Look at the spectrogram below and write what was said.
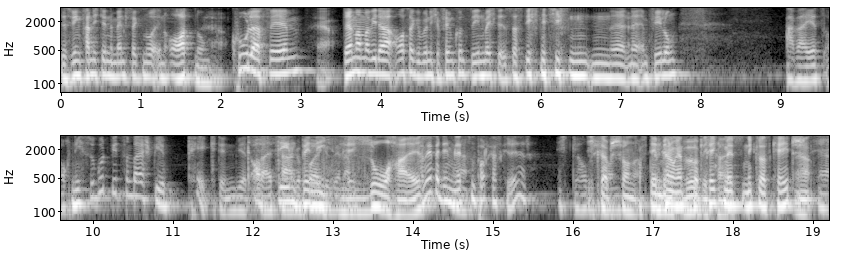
Deswegen fand ich den im Endeffekt nur in Ordnung. Cooler Film. Ja. Wenn man mal wieder außergewöhnliche Filmkunst sehen möchte, ist das definitiv ein, ein, eine Empfehlung. Aber jetzt auch nicht so gut wie zum Beispiel Pick, den wir zwei Auf Tage den bin ich gesehen haben. so heiß. Haben wir bei dem letzten Podcast geredet? Ich glaube Ich glaube schon. Auf noch ich ganz kurz Pick heiß. mit Nicolas Cage, Ja. Ja.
